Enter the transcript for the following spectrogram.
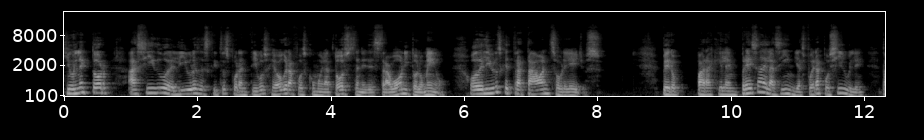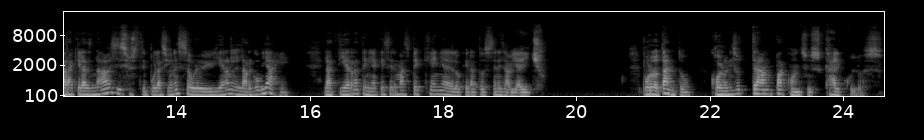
y un lector asiduo de libros escritos por antiguos geógrafos como Eratóstenes, Estrabón y Ptolomeo, o de libros que trataban sobre ellos. Pero para que la empresa de las Indias fuera posible, para que las naves y sus tripulaciones sobrevivieran el largo viaje, la Tierra tenía que ser más pequeña de lo que Eratóstenes había dicho. Por lo tanto, Colón hizo trampa con sus cálculos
